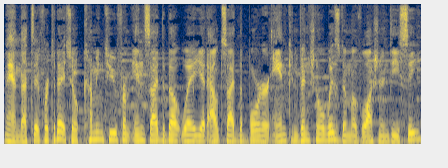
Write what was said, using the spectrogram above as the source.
And that's it for today. So, coming to you from inside the Beltway, yet outside the border and conventional wisdom of Washington, D.C.,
